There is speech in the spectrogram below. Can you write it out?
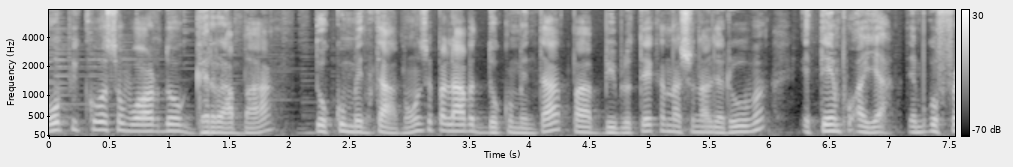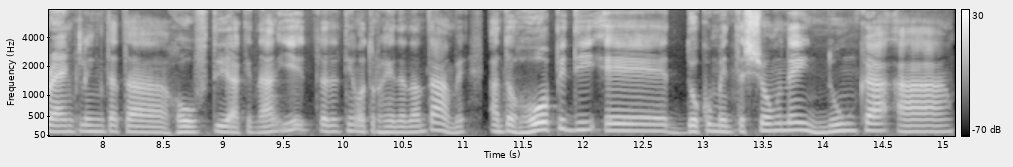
Hopi coisa guardo gravar, documentar. Vamos a palavra documentar para a Biblioteca Nacional de Aruba e tempo allá. Tempo que Franklin tata hoofd de aqui e tata tem outro não também. Então hopi de eh, documentação nem nunca a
